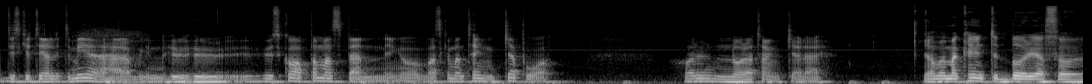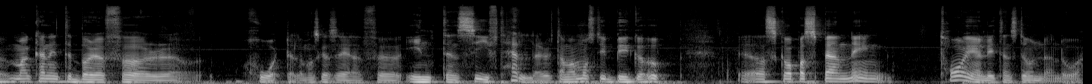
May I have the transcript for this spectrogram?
diskutera lite mer här? Hur, hur, hur skapar man spänning och vad ska man tänka på? Har du några tankar där? Ja, men man kan ju inte börja för... Man kan inte börja för hårt, eller vad man ska säga, för intensivt heller. Utan man måste ju bygga upp. Eh, att skapa spänning tar ju en liten stund ändå.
